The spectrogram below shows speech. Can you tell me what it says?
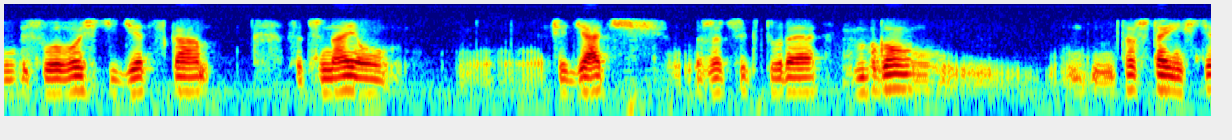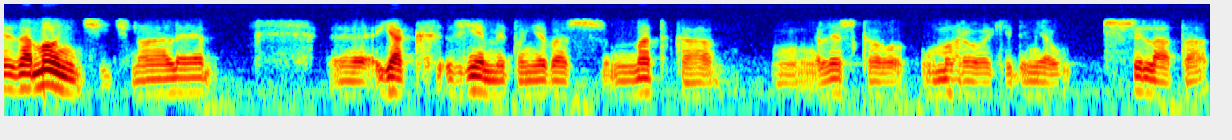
umysłowości dziecka zaczynają się dziać rzeczy, które mogą to szczęście zamącić. No ale e, jak wiemy, ponieważ matka mm, Leszka umarła, kiedy miał trzy lata,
